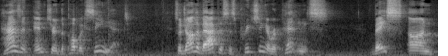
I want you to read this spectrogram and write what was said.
hasn't entered the public scene yet. So John the Baptist is preaching a repentance based on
